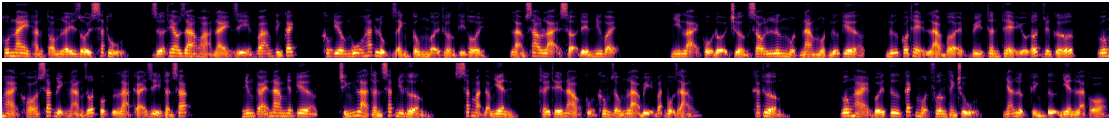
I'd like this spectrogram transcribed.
hôm nay hắn tóm lấy rồi sát thủ, dựa theo gia hỏa này dĩ vãng tính cách, không yêu ngũ hát lục giành công mời thường thì thôi, làm sao lại sợ đến như vậy? Nhìn lại cổ đội trưởng sau lưng một nam một nữ kia, nữ có thể là bởi vì thân thể yếu ớt duyên cớ, vương hải khó xác định nàng rốt cuộc là cái gì thần sắc. Nhưng cái nam nhân kia, chính là thần sắc như thường, sắc mặt đạm nhiên, thấy thế nào cũng không giống là bị bắt bộ dáng. Khác thường, vương hải với tư cách một phương thành chủ, nhãn lực kình tự nhiên là có.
